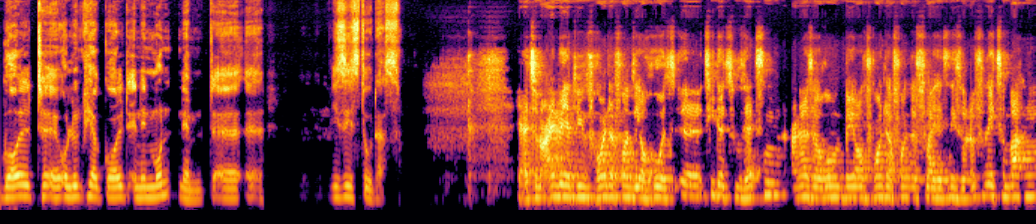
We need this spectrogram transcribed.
Gold, äh, Olympiagold in den Mund nimmt. Äh, äh, wie siehst du das? Ja, zum einen bin ich natürlich ein Freund davon, sich auch hohe äh, Ziele zu setzen. Andersherum bin ich auch ein Freund davon, das vielleicht jetzt nicht so öffentlich zu machen,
